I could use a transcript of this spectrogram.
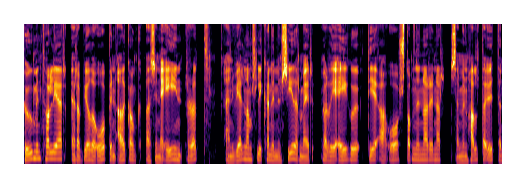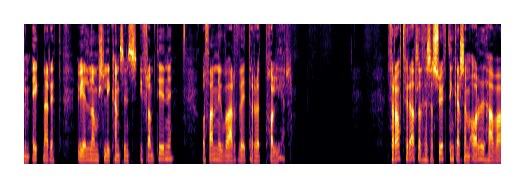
Hugmynd Hollyar er að bjóða opin aðgang að sinni einn rödd en vélnámslíkanið mun síðar meir verði í eigu DAO stofnunarinnar sem mun halda utanum eignaritt vélnámslíkansins í framtíðinni og þannig varðveita rött holjar. Þrátt fyrir allar þessar sviftingar sem orðið hafa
